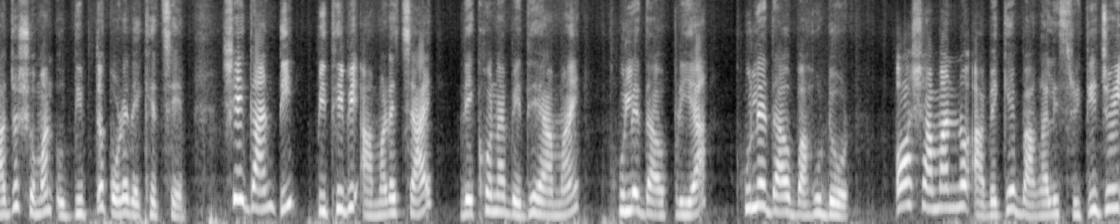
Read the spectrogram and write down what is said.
আজও সমান উদ্দীপ্ত করে রেখেছেন সেই গানটি পৃথিবী আমারে চায়, রেখো না বেঁধে আমায়, খুলে দাও প্রিয়া, খুলে দাও বাহুডোর অসামান্য আবেগে বাঙালি স্মৃতিজয়ী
